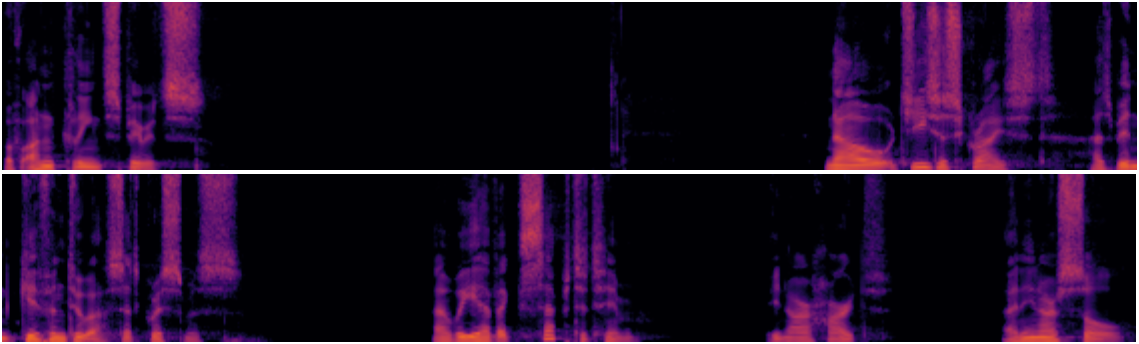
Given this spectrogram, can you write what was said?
of unclean spirits. Now, Jesus Christ has been given to us at Christmas, and we have accepted him in our heart and in our soul.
